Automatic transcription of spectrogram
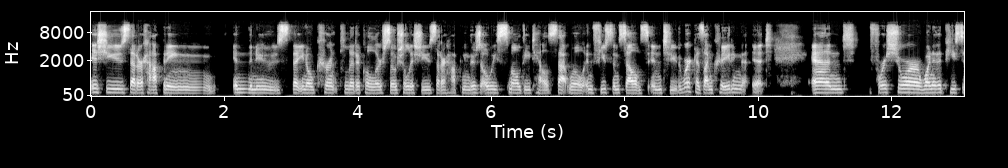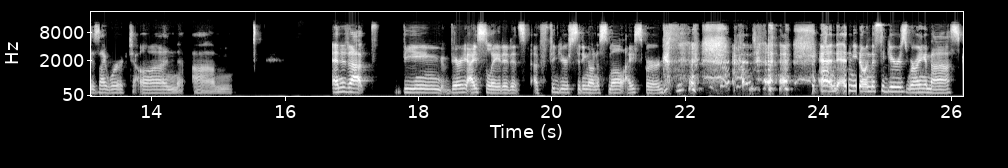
issues that are happening in the news that you know current political or social issues that are happening there's always small details that will infuse themselves into the work as i'm creating it. And for sure one of the pieces i worked on um, ended up being very isolated. It's a figure sitting on a small iceberg. And, and, and you know and the figure is wearing a mask.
